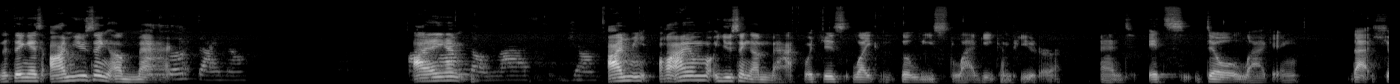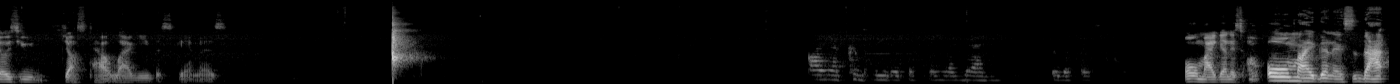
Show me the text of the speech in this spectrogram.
The thing is, I'm using a Mac. Look. I I'm am- on the last jump. I'm I am using a Mac, which is like the least laggy computer, and it's still lagging. That shows you just how laggy this game is. Have completed the thing again for the first time. Oh my goodness! Oh my goodness! That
